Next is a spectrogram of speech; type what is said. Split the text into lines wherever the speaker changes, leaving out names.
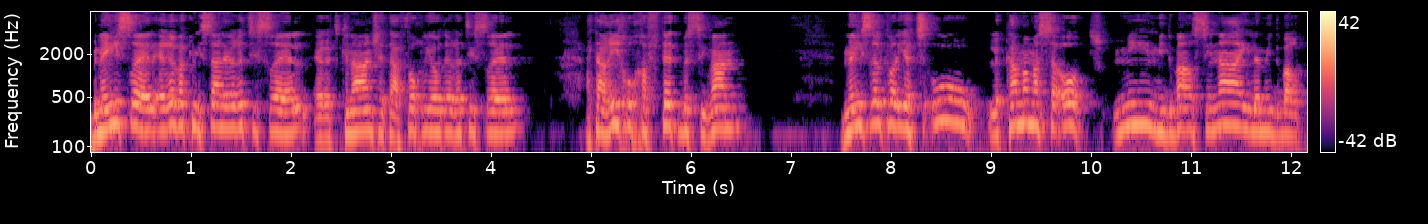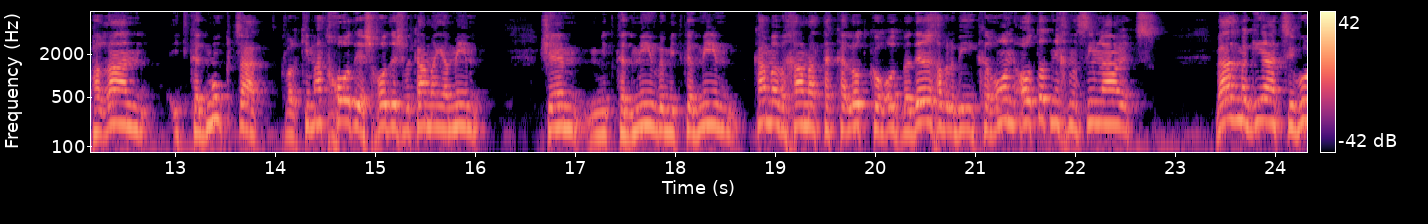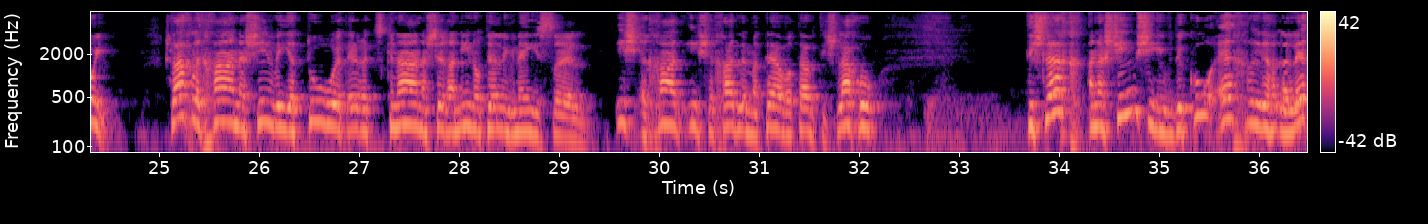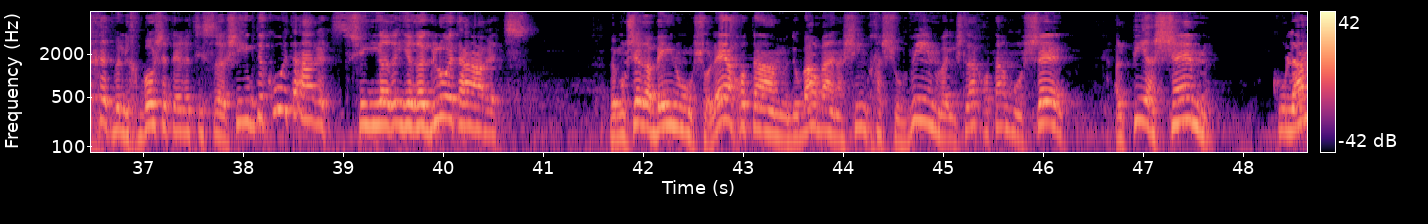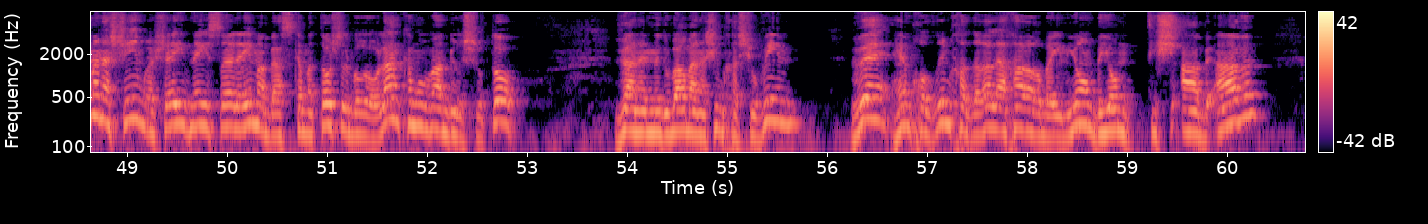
בני ישראל, ערב הכניסה לארץ ישראל, ארץ כנען שתהפוך להיות ארץ ישראל, התאריך הוא כ"ט בסיוון, בני ישראל כבר יצאו לכמה מסעות ממדבר סיני למדבר פרן, התקדמו קצת, כבר כמעט חודש, חודש וכמה ימים, שהם מתקדמים ומתקדמים, כמה וכמה תקלות קורות בדרך, אבל בעיקרון אוטות נכנסים לארץ. ואז מגיע הציווי, שלח לך אנשים ויתורו את ארץ כנען אשר אני נותן לבני ישראל. איש אחד, איש אחד למטה אבותיו תשלחו. תשלח אנשים שיבדקו איך ללכת ולכבוש את ארץ ישראל, שיבדקו את הארץ, שירגלו את הארץ. ומשה רבינו שולח אותם, מדובר באנשים חשובים, וישלח אותם משה על פי השם. כולם אנשים, ראשי בני ישראל אימה, בהסכמתו של בורא עולם כמובן, ברשותו. ומדובר באנשים חשובים, והם חוזרים חזרה לאחר 40 יום, ביום תשעה באב,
